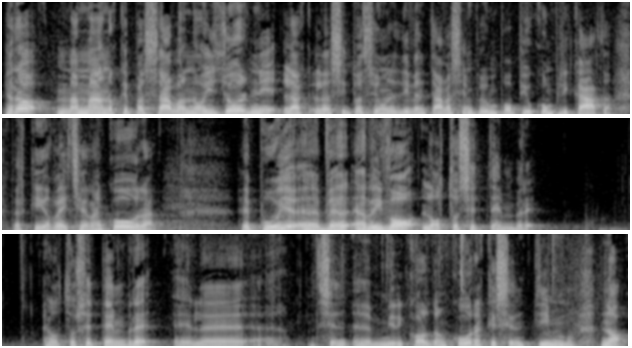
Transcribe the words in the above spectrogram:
Però man mano che passavano i giorni la, la situazione diventava sempre un po' più complicata perché il re c'era ancora e poi eh, arrivò l'8 settembre. L'8 settembre eh, se, eh, mi ricordo ancora che sentimmo, no,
